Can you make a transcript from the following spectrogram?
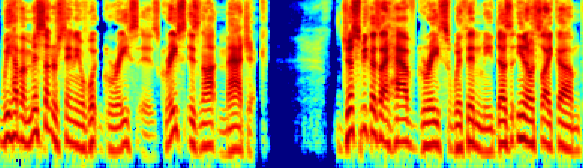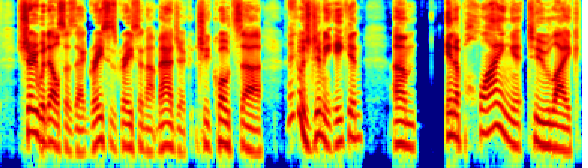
we have a misunderstanding of what grace is. Grace is not magic. Just because I have grace within me doesn't, you know, it's like um, Sherry Weddell says that grace is grace and not magic. She quotes, uh, I think it was Jimmy Akin, um, in applying it to like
